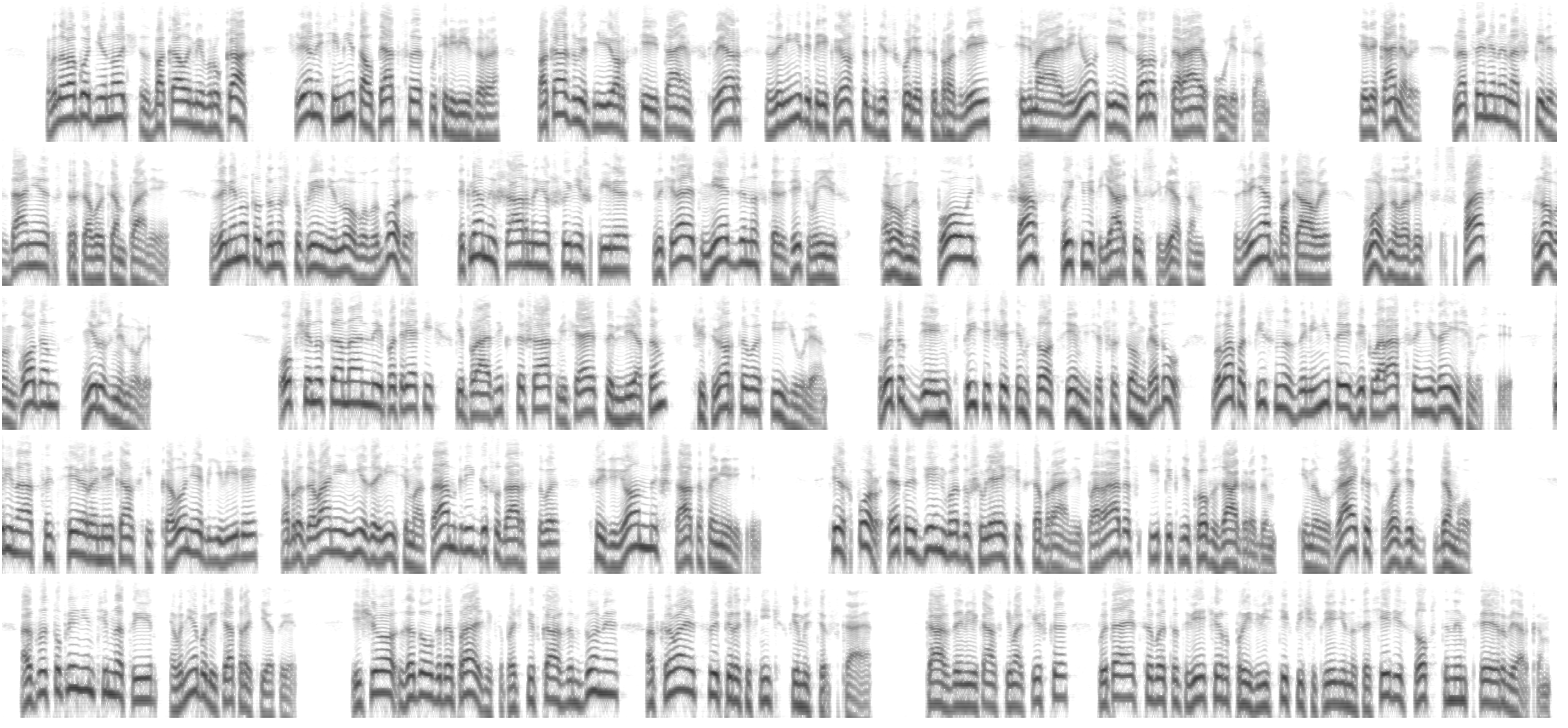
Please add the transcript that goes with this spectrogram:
В новогоднюю ночь с бокалами в руках члены семьи толпятся у телевизора. Показывают нью-йоркский Таймс-сквер, знаменитый перекресток, где сходятся Бродвей, 7-я авеню и 42-я улица. Телекамеры нацелены на шпиль здания страховой компании. За минуту до наступления Нового года стеклянный шар на вершине шпиля начинает медленно скользить вниз — Ровно в полночь шар вспыхивает ярким светом, звенят бокалы, можно ложиться спать, с Новым годом не разминулись. Общенациональный патриотический праздник США отмечается летом 4 июля. В этот день, в 1776 году, была подписана знаменитая Декларация независимости. 13 североамериканских колоний объявили образование независимо от Англии государства – Соединенных Штатов Америки. С тех пор это день воодушевляющих собраний, парадов и пикников за городом и на лужайках возле домов. А с наступлением темноты в небо летят ракеты. Еще задолго до праздника почти в каждом доме открывается пиротехническая мастерская. Каждый американский мальчишка пытается в этот вечер произвести впечатление на соседей собственным фейерверком.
